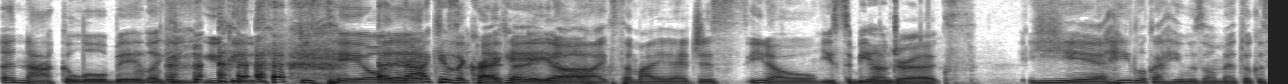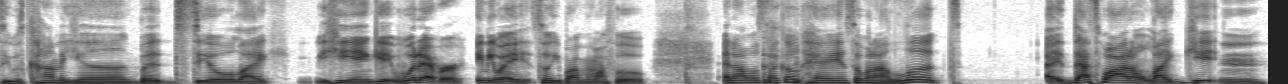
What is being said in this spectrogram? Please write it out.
a knock a little bit, like you, you could just tell. A knock is a crackhead, you know, y'all. like somebody that just, you know, Used to be on drugs. yeah, he looked like he was on meth because he was kind of young, but still like he ain't get whatever. Anyway, so he brought me my food, and I was like, okay. And so when I looked, that's why I don't like getting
